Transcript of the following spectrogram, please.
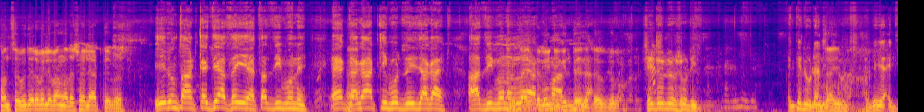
অন সেবুদুর বলে বাংলাদেশ হইলে আটকাইব। এরকম তো আটকাইতে আছে হেতার জীবনে। এক জায়গায় আটকি পড়ছে এই জায়গায় আর জীবনের লাই আর কোনো আসবে না। সেটা হলো সঠিক। এতে উঠান যাই। এতে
